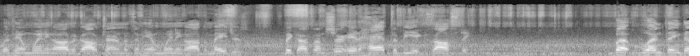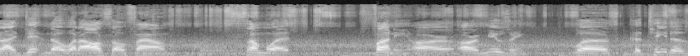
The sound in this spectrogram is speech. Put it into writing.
with him winning all the golf tournaments and him winning all the majors because I'm sure it had to be exhausting. But one thing that I didn't know, what I also found somewhat funny or, or amusing, was Katita's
